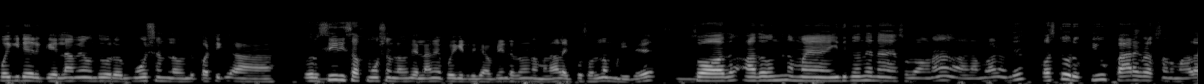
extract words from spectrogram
போய்கிட்டே இருக்கு. எல்லாமே வந்து ஒரு மோஷன்ல வந்து பர்டிகு ஒரு சீரிஸ் ஆஃப் மோஷன்ல வந்து எல்லாமே போய்கிட்டு இருக்கு அப்படின்றத நம்மளால இப்போ சொல்ல முடியுது. ஸோ அது அதை வந்து நம்ம இதுக்கு வந்து என்ன சொல்லுவாங்கன்னா நம்மளால வந்து ஃபர்ஸ்ட் ஒரு ஃபியூ பேராகிராஃப்ஸ் நம்மளால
